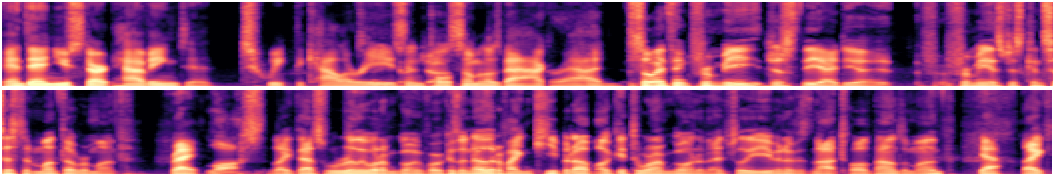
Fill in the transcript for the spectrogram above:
And then you start having to tweak the calories and and pull some of those back or add. So I think for me, just the idea for me is just consistent month over month. Right. Loss. Like that's really what I'm going for because I know that if I can keep it up, I'll get to where I'm going eventually, even if it's not 12 pounds a month. Yeah. Like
